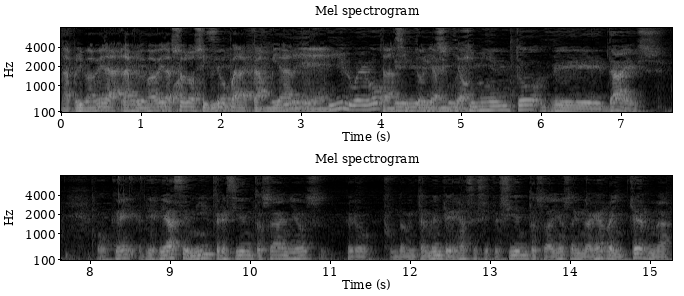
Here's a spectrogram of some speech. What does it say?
La primavera, la primavera solo sirvió para cambiar y, y luego transitoriamente el surgimiento de Daesh, ¿okay? desde hace 1300 años pero fundamentalmente desde hace 700 años hay una guerra interna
